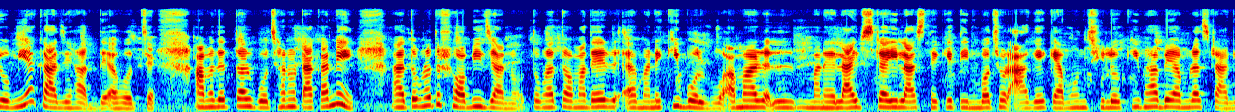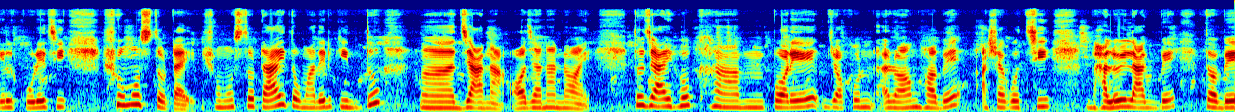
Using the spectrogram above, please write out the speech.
জমিয়ে কাজে হাত দেওয়া হচ্ছে। আমাদের তো আর গোছানো টাকা নেই। তোমরা তো সবই জানো। তোমরা তো আমাদের মানে কি বলব? আমার মানে লাইফস্টাইল আজ থেকে তিন বছর আগে কেমন ছিল, কীভাবে আমরা স্ট্রাগেল করেছি, সমস্তটাই সমস্তটাই তোমাদের কিন্তু জানা, অজানা নয়। তো যাই হোক পরে যখন রং হবে, আশা করছি ভালোই লাগবে। তবে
